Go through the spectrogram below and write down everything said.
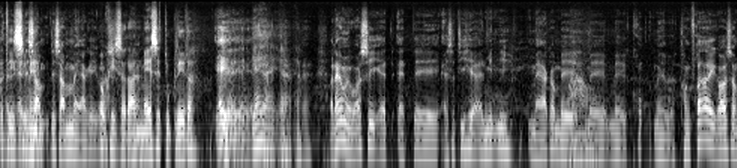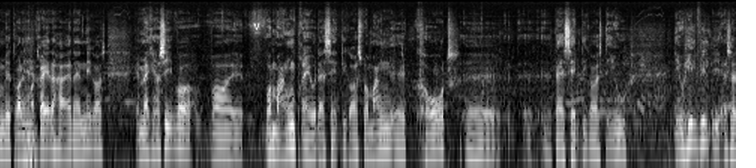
er af det, simpelthen- samme, det samme mærke, ikke Okay, også? så der er en masse dubletter. Ja, ja, ja. ja, ja, ja, ja. Og der kan man jo også se, at, at øh, altså de her almindelige mærker med, Wow. med, med, med kong Frederik også, og med dronning Ja. ja. Margrethe har jeg en anden, ikke også? Men man kan jo se, hvor, hvor, øh, hvor mange breve, der er sendt, ikke også? Hvor mange øh, kort, øh, øh, der er sendt, ikke også? Det er jo, er jo helt vildt. Altså,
